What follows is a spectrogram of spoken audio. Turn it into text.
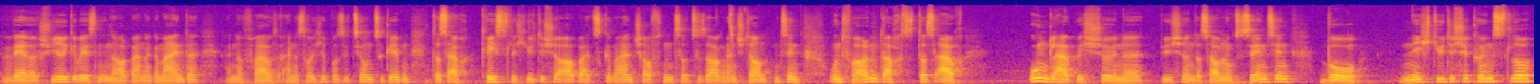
wäre schwierig gewesen, innerhalb einer Gemeinde einer Frau eine solche Position zu geben, dass auch christlich-jüdische Arbeitsgemeinschaften sozusagen entstanden sind und vor allem, dass, dass auch unglaublich schöne Bücher in der Sammlung zu sehen sind, wo nicht-jüdische Künstler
